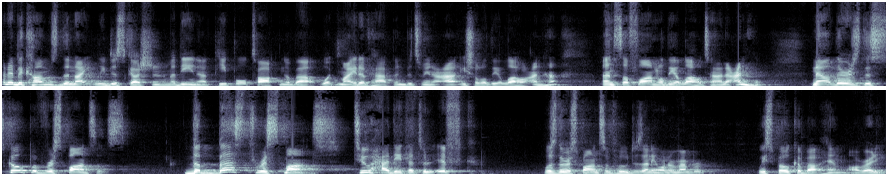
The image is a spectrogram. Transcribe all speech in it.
and it becomes the nightly discussion in Medina, people talking about what might have happened between Aisha radiallahu anha and Safwan radiallahu ta'ala anhu. Now there's the scope of responses. The best response to Hadithatul Ifk was the response of who? Does anyone remember? We spoke about him already.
